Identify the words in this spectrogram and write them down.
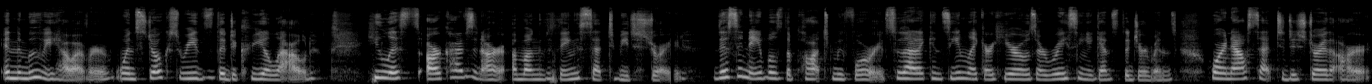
In the movie, however, when Stokes reads the decree aloud, he lists archives and art among the things set to be destroyed. This enables the plot to move forward so that it can seem like our heroes are racing against the Germans, who are now set to destroy the art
